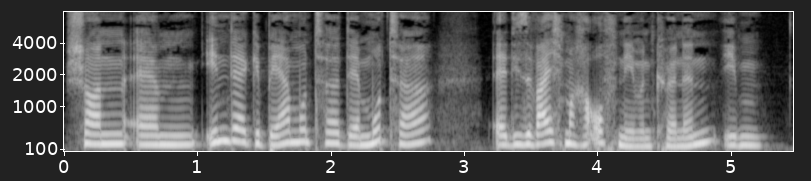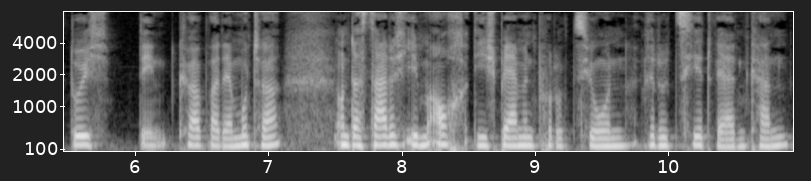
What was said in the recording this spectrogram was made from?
schon ähm, in der Gebärmutter der Mutter äh, diese Weichmacher aufnehmen können, eben durch den Körper der Mutter und dass dadurch eben auch die Spermienproduktion reduziert werden kann.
